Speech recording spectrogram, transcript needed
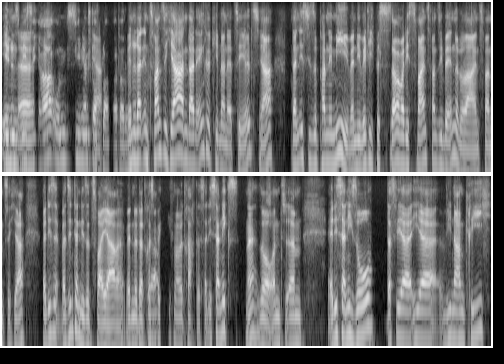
In, ins äh, nächste Jahr und ziehen ihren Stoffplan weiter durch. wenn du das in 20 Jahren deinen Enkelkindern erzählst, ja, dann ist diese Pandemie, wenn die wirklich bis, sagen wir mal, die ist 22 beendet oder 21, ja, was, ist, was sind denn diese zwei Jahre, wenn du das Ja. respektiv mal betrachtest? Das ist ja nix, ne? So, und ähm, es ist ja nicht so, dass wir hier wie nach dem Krieg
